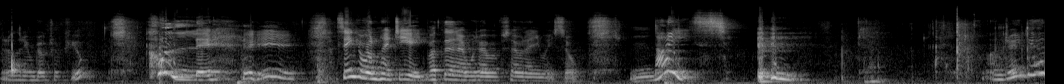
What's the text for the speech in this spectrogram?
Another name Dr. Few. Cool! I think want 98, but then I would have 7 anyway, so. Nice! Again? Yeah.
